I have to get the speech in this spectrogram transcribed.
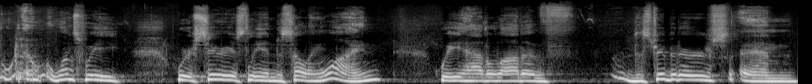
once we were seriously into selling wine, we had a lot of distributors and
